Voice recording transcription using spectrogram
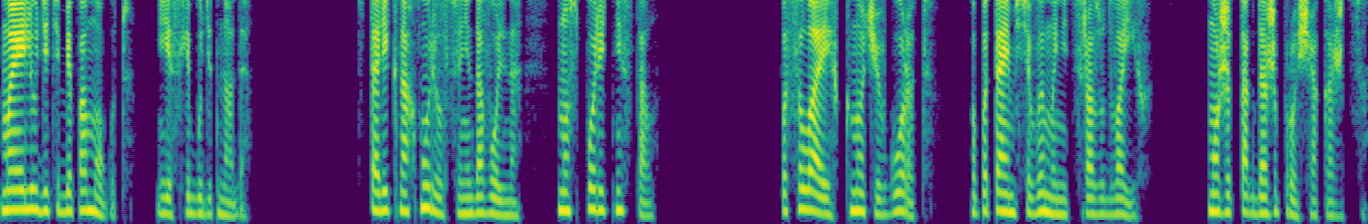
Мои люди тебе помогут, если будет надо. Старик нахмурился недовольно, но спорить не стал. Посылай их к ночи в город, попытаемся выманить сразу двоих. Может, так даже проще окажется.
